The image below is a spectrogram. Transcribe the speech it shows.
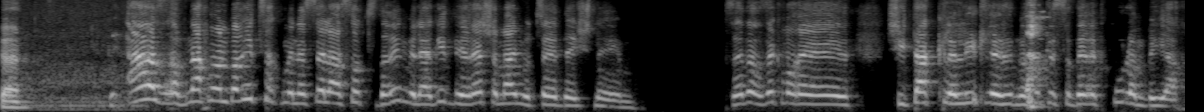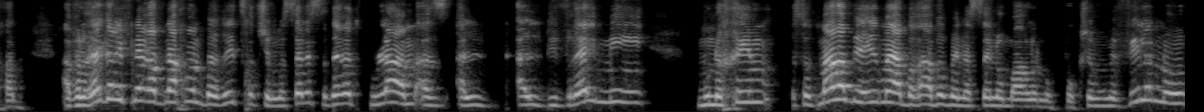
כן. ואז רב נחמן בר יצחק מנסה לעשות סדרים ולהגיד וירא שמיים יוצא ידי שניהם. בסדר? זה כבר אה, שיטה כללית לנסות לסדר את כולם ביחד. אבל רגע לפני רב נחמן בר יצחק שמנסה לסדר את כולם, אז על, על דברי מי מונחים, זאת אומרת מה רבי יאיר מאבר אבא מנסה לומר לנו פה? כשהוא מביא לנו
